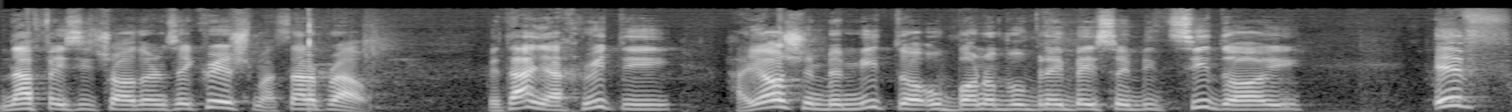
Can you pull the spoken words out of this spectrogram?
not face each other, and say Kriyashma. It's not a problem. If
